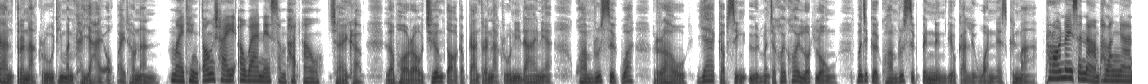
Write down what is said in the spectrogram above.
การตระหนักรู้ที่มันขยายออกไปเท่านั้น หมายถึงต้องใช้ awareness สัมผัสเอา ใช่ครับ แล้วพอเราเชื่อมต่อกับการตระหนักรู้นี้ได้เนี่ย ความรู้สึกว่าเราแยกกับสิ่งอื่นมันจะค่อยๆ ลดลง มันจะเกิดความรู้สึกเป็นหนึ่งเดียวกันหรือ oneness ขึ้นมา เพราะในสนามพลังงาน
